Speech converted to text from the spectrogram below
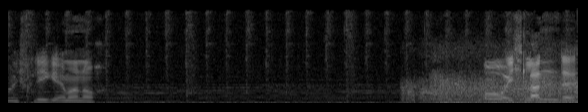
Oh, ich fliege immer noch. Oh, ich lande.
